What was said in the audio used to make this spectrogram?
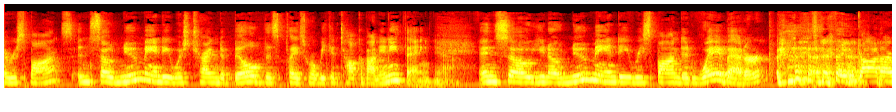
response. And so new mandy was trying to build this place where we can talk about anything. Yeah. and so you know new mandy responded way better. Thank god i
